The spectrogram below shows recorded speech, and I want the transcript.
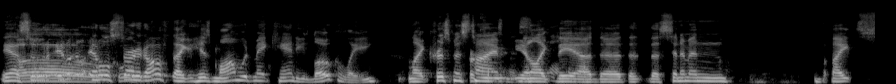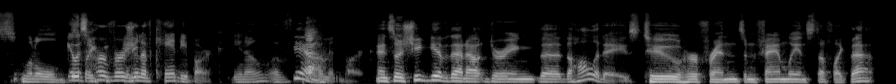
Yeah. So it- it'll, Oh, it'll start it cool. off like his mom would make candy locally, like Christmas For time, Christmas, you know, like yeah. the, uh, the, the, the cinnamon bites little. It was her version candy. of candy bark, you know, of Yeah. peppermint bark. And so she'd give that out during the the holidays to her friends and family and stuff like that.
